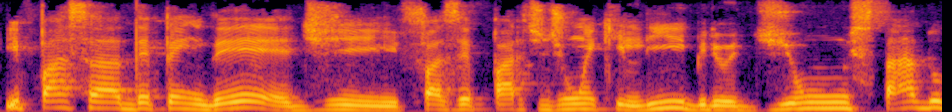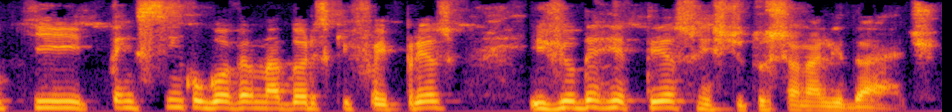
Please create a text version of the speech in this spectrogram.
e passa a depender de fazer parte de um equilíbrio de um estado que tem cinco governadores que foi preso e viu derreter sua institucionalidade.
